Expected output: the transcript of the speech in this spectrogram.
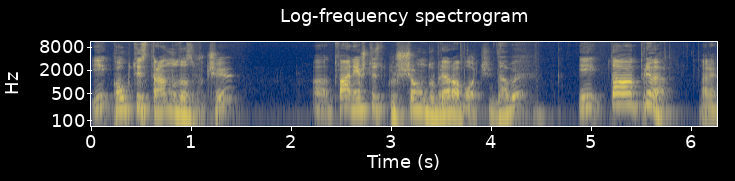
И колкото и странно да звучи, това нещо изключително добре работи. Да, бе. И давам пример. Нали,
